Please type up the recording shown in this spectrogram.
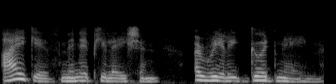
I give manipulation a really good name.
